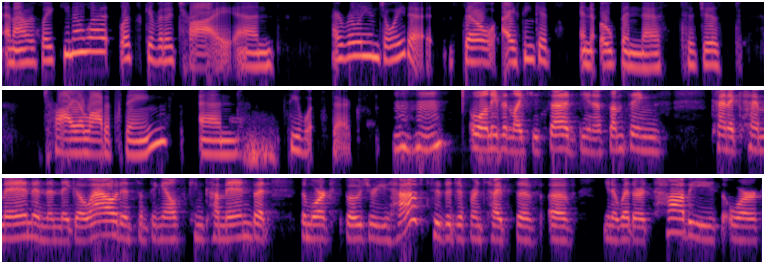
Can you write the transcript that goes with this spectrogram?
And I was like, you know what? Let's give it a try. And I really enjoyed it. So I think it's an openness to just try a lot of things and see what sticks. Mm-hmm. Well, and even like you said, you know, some things kind of come in and then they go out and something else can come in. But the more exposure you have to the different types of, of, you know, whether it's hobbies or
